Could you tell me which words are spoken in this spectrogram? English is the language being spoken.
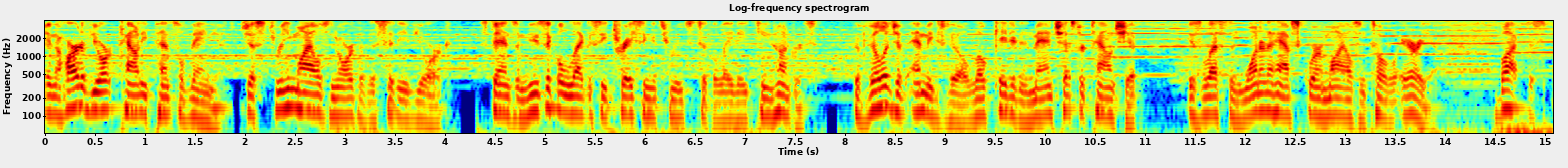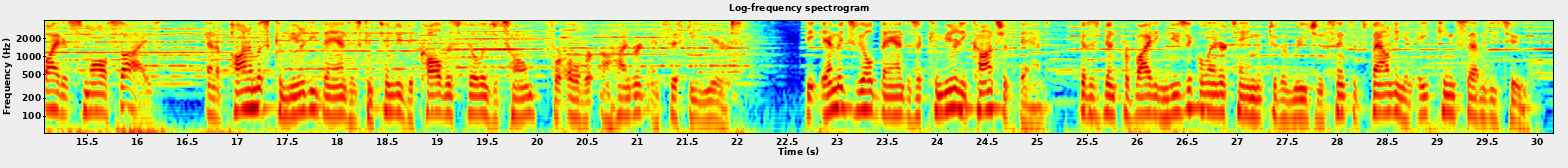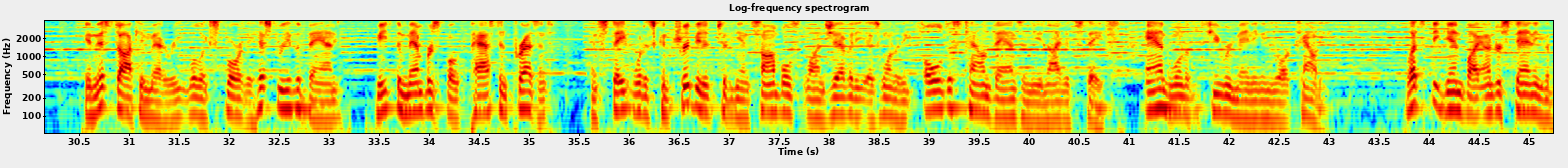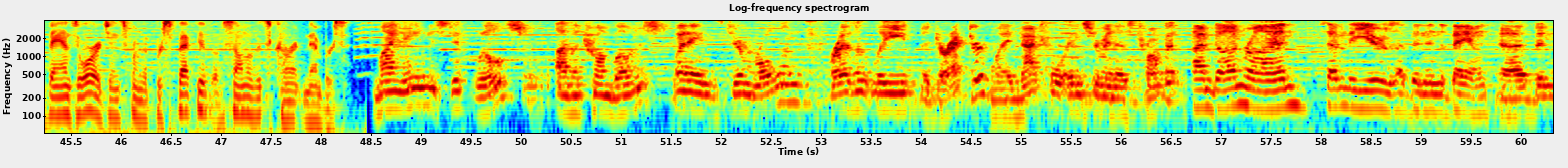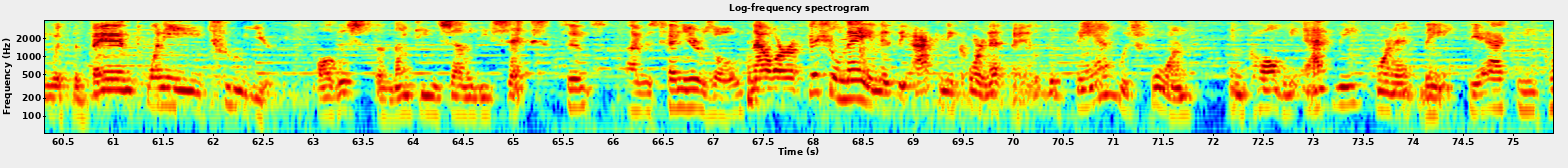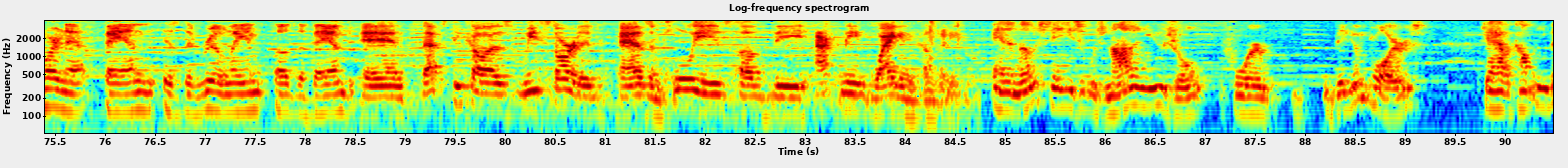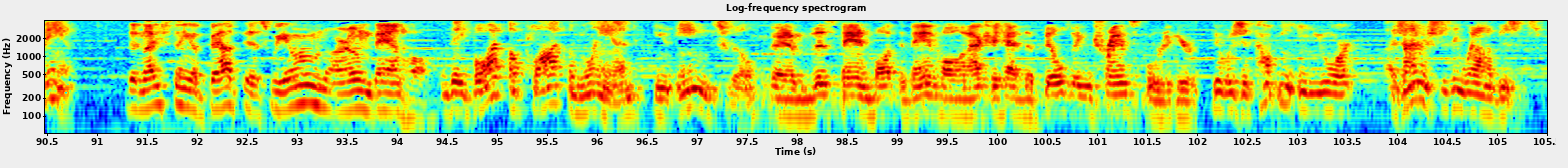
In the heart of York County, Pennsylvania, just three miles north of the city of York, stands a musical legacy tracing its roots to the late 1800s. The village of Emigsville, located in Manchester Township, is less than one and a half square miles in total area. But despite its small size, an eponymous community band has continued to call this village its home for over 150 years. The Emigsville Band is a community concert band that has been providing musical entertainment to the region since its founding in 1872. In this documentary, we'll explore the history of the band, meet the members both past and present, and state what has contributed to the ensemble's longevity as one of the oldest town bands in the United States and one of the few remaining in York County. Let's begin by understanding the band's origins from the perspective of some of its current members. My name is Dick Wills. I'm a trombonist. My name is Jim Rollins, presently the director. My natural instrument is trumpet. I'm Don Ryan. 70 years I've been in the band. Uh, I've been with the band 22 years. August of 1976. Since I was 10 years old. Now, our official name is the Acme Cornet Band. The band was formed and called the Acme Cornet Band. The Acme Cornet Band is the real name of the band. And that's because we started as employees of the Acme Wagon Company. And in those days, it was not unusual for big employers to have a company band. The nice thing about this, we own our own band hall. They bought a plot of land in Emigsville. And this band bought the band hall and actually had the building transported here. There was a company in York, as I understood, they went out of business.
